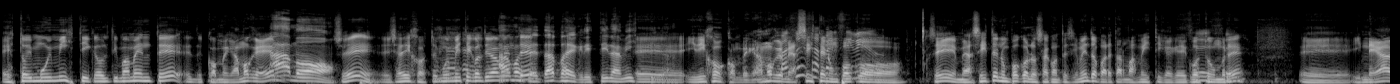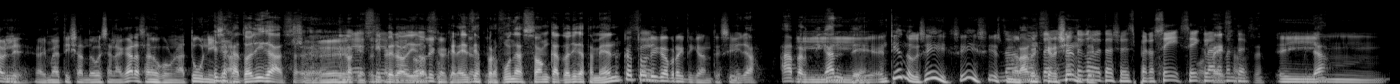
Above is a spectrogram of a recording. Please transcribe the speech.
estoy muy mística últimamente. Eh, Convengamos que... ¡Amo! Sí, ella dijo, estoy muy mística Amo esta últimamente. etapa de Cristina Mística. Eh, y dijo, convengamos que me asisten un poco. Sí, me asisten un poco los acontecimientos para estar más mística que de Sí, costumbre. Eh, innegable. Ahí me atillan dos veces en la cara, salgo con una túnica. ¿Ella es católica? Sí. Que Sí, sí, sí. pero digo, Católica, sus creencias profundas son católicas también. Católica practicante, sí. Mirá. Ah, Y practicante. entiendo que sí, sí, sí, es No, una no, creyente. tengo detalles, pero sí, sí, Por esa, claramente. no sé. y, Mirá. mm,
